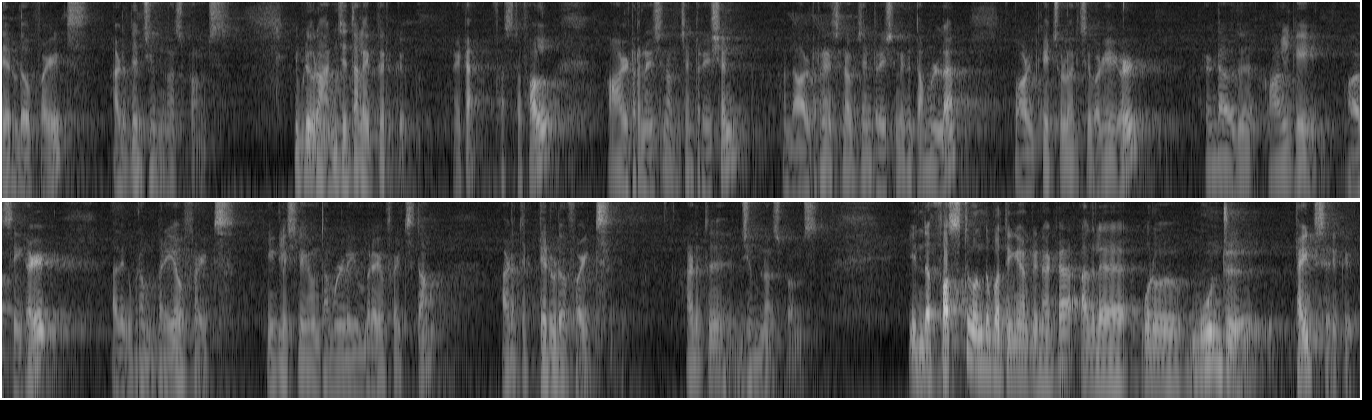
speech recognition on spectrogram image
டெரிடோஃபைட்ஸ் அடுத்து ஜிம்னோஸ்பம்ஸ் இப்படி ஒரு அஞ்சு தலைப்பு இருக்குது ரைட்டா? First of all alternation of generation அந்த ஆல்டர்னேஷன் ஆஃப் ஜென்ரேஷனுக்கு தமிழில் வாழ்க்கை சுழற்சி வகைகள் ரெண்டாவது ஆல்கே பாசிகள் அதுக்கப்புறம் பிரயோஃபைட்ஸ். இங்கிலீஷ்லேயும் தமிழ்லேயும் பிரயோஃபைட்ஸ் தான். அடுத்து டெருடோஃபைட்ஸ். அடுத்து ஜிம்னோஸ்பம்ஸ் இந்த ஃபஸ்ட்டு வந்து பார்த்திங்க அப்படின்னாக்கா அதில் ஒரு மூன்று டைப்ஸ் இருக்குது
